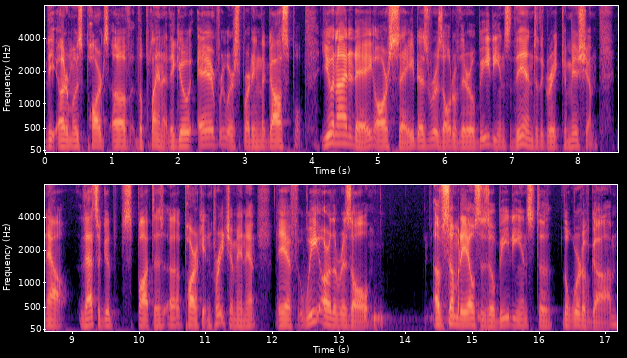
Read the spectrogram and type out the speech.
the uttermost parts of the planet. They go everywhere spreading the gospel. You and I today are saved as a result of their obedience then to the Great Commission. Now, that's a good spot to uh, park it and preach a minute. If we are the result of somebody else's obedience to the Word of God,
